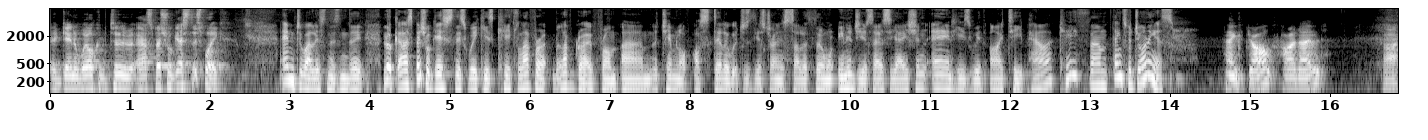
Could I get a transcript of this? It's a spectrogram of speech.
again, a welcome to our special guest this week and to our listeners indeed. Look, our special guest this week is Keith Lovegrove from um, the chairman of AUSTELA, which is the Australian Solar Thermal Energy Association, and he's with IT Power. Keith, um, thanks for joining us. Thanks, Joel. Hi, David. Hi.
